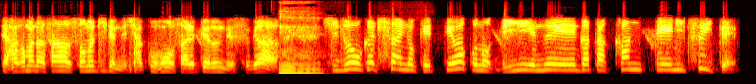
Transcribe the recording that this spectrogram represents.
で袴田さんはその時点で釈放されてるんですが、えー、静岡地裁の決定はこの DNA 型鑑定について、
